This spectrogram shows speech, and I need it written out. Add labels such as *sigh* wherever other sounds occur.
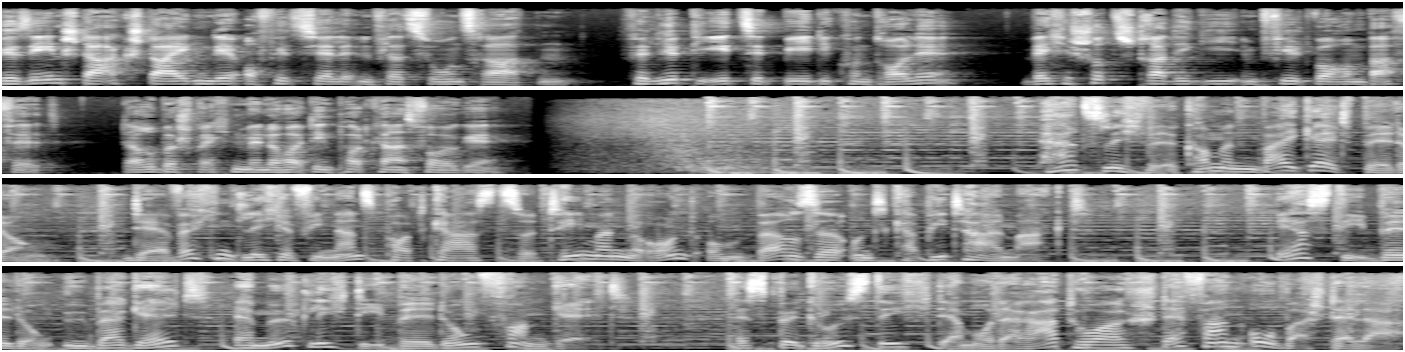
Wir sehen stark steigende offizielle Inflationsraten. Verliert die EZB die Kontrolle? Welche Schutzstrategie empfiehlt Warren Buffett? Darüber sprechen wir in der heutigen Podcast-Folge. Herzlich willkommen bei Geldbildung, der wöchentliche Finanzpodcast zu Themen rund um Börse und Kapitalmarkt. Erst die Bildung über Geld ermöglicht die Bildung von Geld. Es begrüßt dich der Moderator Stefan Obersteller.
